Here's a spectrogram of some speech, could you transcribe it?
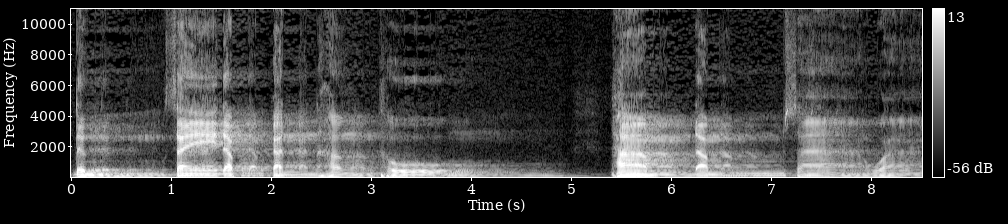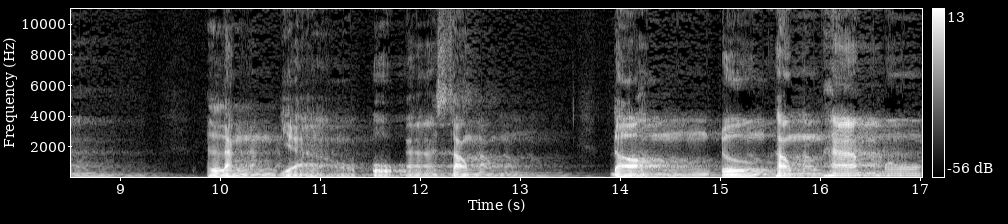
Đừng xây đắp cành hận thù. Tham đắm xa hoa. Lăn vào cuộc sông đoạn trường không ham muốn,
